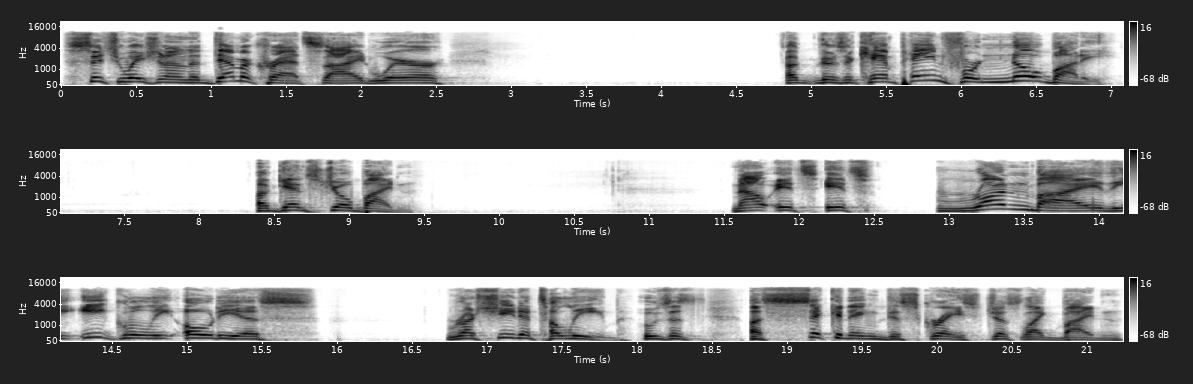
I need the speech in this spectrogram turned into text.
situation on the Democrat side where uh, there's a campaign for nobody against Joe Biden. Now it's it's run by the equally odious Rashida Tlaib, who's a, a sickening disgrace, just like Biden,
